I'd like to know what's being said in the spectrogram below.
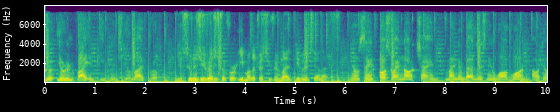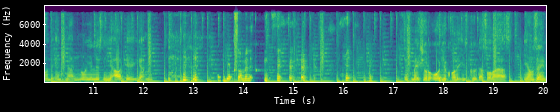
you're you're inviting people into your life, bro. As soon as you register for email address, you've invited people into your life. You know what I'm saying? Us right now chatting, man, them that are listening, walk one out there on the internet. I know you're listening, you're out there, you get me? get some in it. Just make sure the audio quality is good. That's all I ask. You know what I'm saying?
